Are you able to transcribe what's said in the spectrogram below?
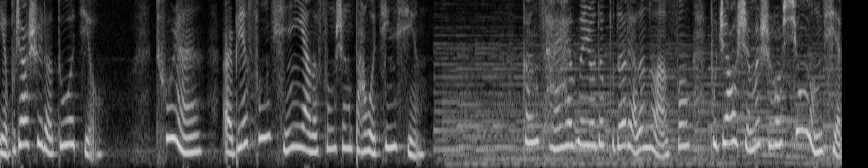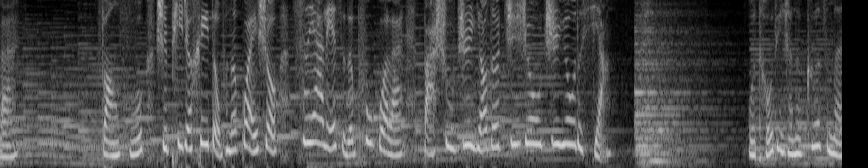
也不知道睡了多久，突然耳边风琴一样的风声把我惊醒。刚才还温柔的不得了的暖风，不知道什么时候凶猛起来，仿佛是披着黑斗篷的怪兽，呲牙咧嘴的扑过来，把树枝摇得吱呦吱呦的响。我头顶上的鸽子们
